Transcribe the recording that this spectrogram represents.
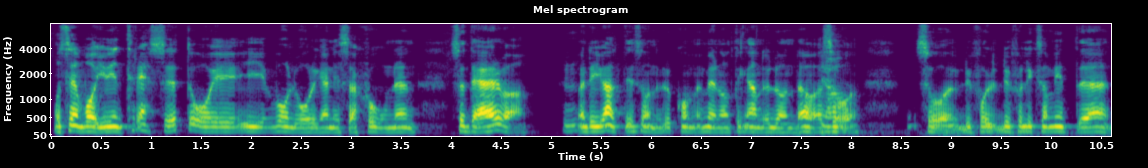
och sen var ju intresset då i, i Volvo-organisationen sådär va. Men det är ju alltid så när du kommer med någonting annorlunda va. Så, så du, får, du får liksom inte,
